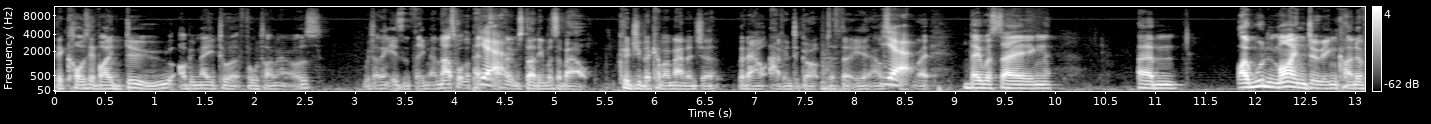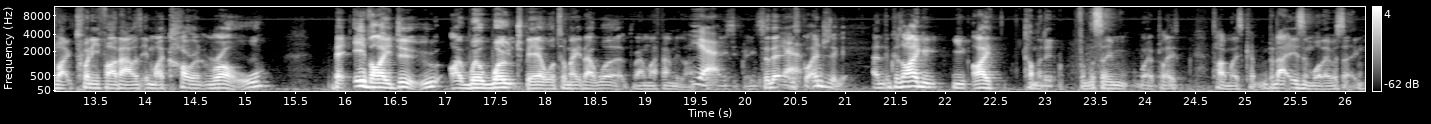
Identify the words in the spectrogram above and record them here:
because if I do, I'll be made to work full time hours, which I think is the thing, and that's what the Pets Yeah. at Home study was about. Could you become a manager without having to go up to thirty hours? Yeah. Right. They were saying. Um, I wouldn't mind doing kind of like 25 hours in my current role, but if I do, I will won't be able to make that work around my family life. Yeah. basically. So that, Yeah. it's quite interesting, and because I you, I come at it from the same workplace time waste, but that isn't what they were saying.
